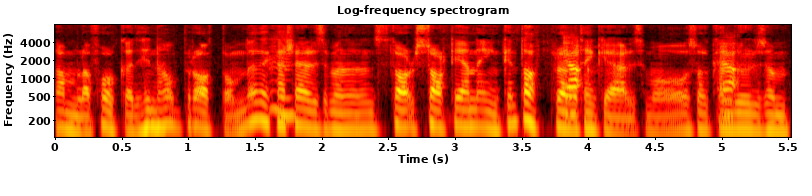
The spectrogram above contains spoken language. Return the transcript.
samle folka dine og prate om det. Det kanskje er liksom en start, start igjen enkelt, da, prøve, Ja. tenker jeg. liksom, og så kan Ja. du liksom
